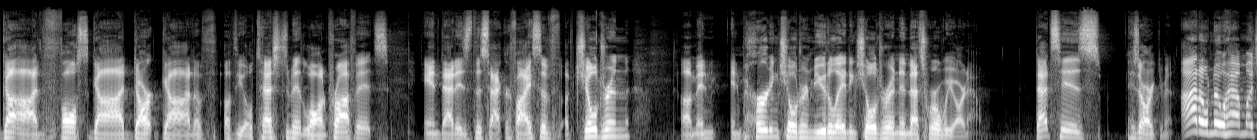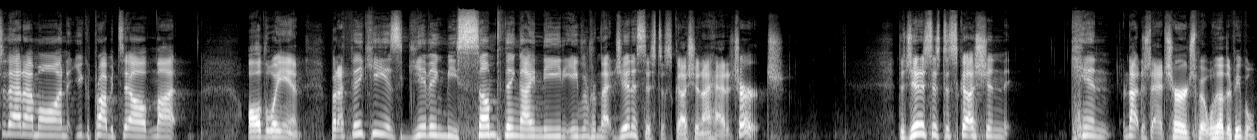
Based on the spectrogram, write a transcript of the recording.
god, false god, dark god of, of the Old Testament, law and prophets and that is the sacrifice of, of children um, and, and hurting children, mutilating children, and that's where we are now. That's his his argument. I don't know how much of that I'm on. You could probably tell I'm not all the way in. But I think he is giving me something I need even from that Genesis discussion I had at church. The Genesis discussion can, not just at church, but with other people,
